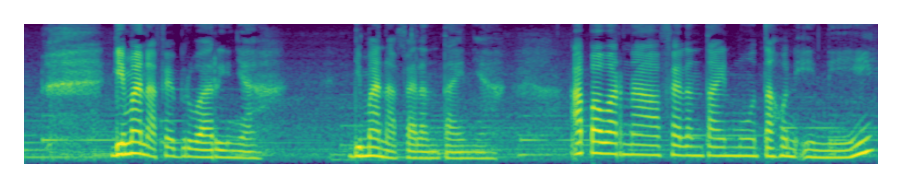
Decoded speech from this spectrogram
Gimana Februarinya? Gimana Valentine-nya? Apa warna Valentine-mu tahun ini?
